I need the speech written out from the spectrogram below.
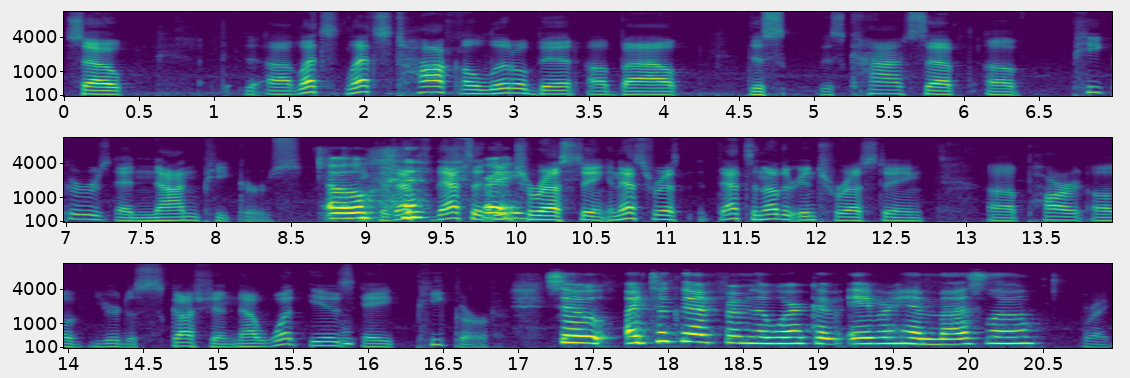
So, uh, let's let's talk a little bit about this this concept of peakers and non-peakers Oh, because that's that's an Right. interesting and that's res- that's another interesting uh, part of your discussion. Now, what is a peaker? so I took that from the work of Abraham Maslow. Right.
